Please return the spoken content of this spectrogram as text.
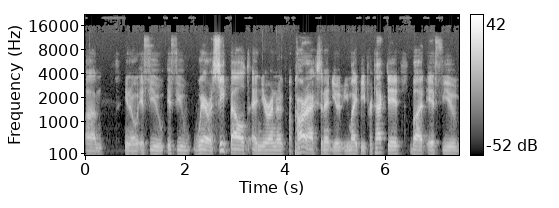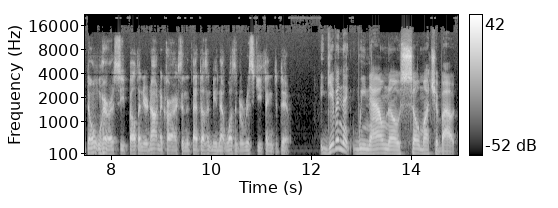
um, you know if you if you wear a seatbelt and you're in a, a, car accident you you might be protected. But if you don't wear a seatbelt and you're not in a car accident that doesn't mean that wasn't a risky thing to do. Given that we now know so much about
